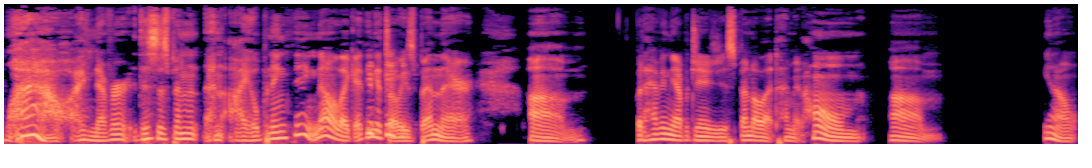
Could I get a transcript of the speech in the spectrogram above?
wow i've never this has been an eye-opening thing. No like i think it's always been there. Um but having the opportunity to spend all that time at home um you know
